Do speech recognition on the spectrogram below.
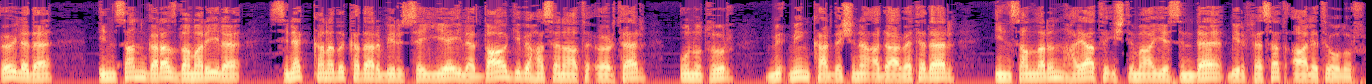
Öyle de insan garaz damarı ile sinek kanadı kadar bir seyyiye ile dağ gibi hasenatı örter, unutur, mümin kardeşine adavet eder, insanların hayatı içtimaiyesinde bir fesat aleti olur.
